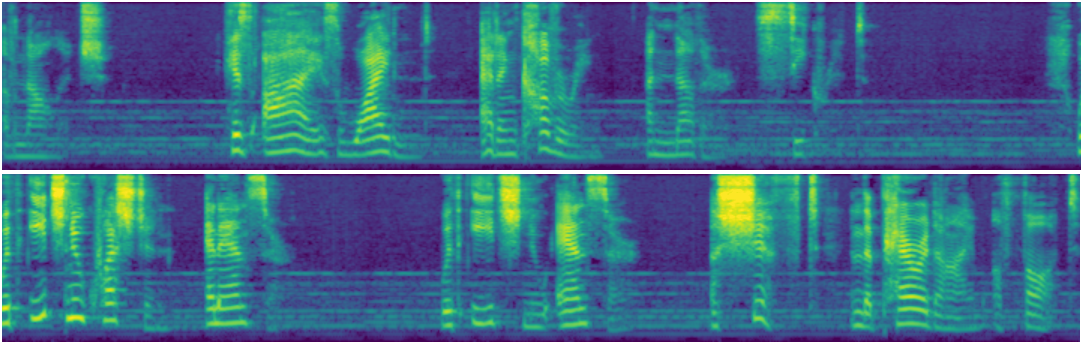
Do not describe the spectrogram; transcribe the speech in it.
of knowledge. His eyes widened at uncovering another secret. With each new question, an answer. With each new answer, a shift in the paradigm of thought.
